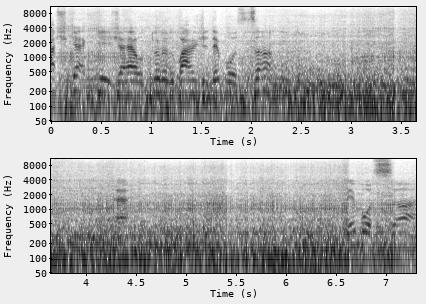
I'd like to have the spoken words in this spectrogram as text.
acho que aqui já é a altura do bairro de Deboçan. É. Deboçan.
